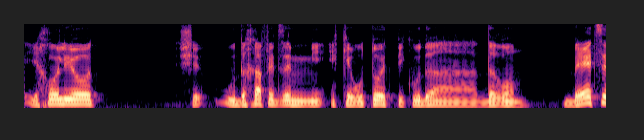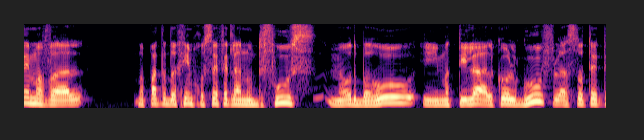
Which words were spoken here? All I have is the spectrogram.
יכול להיות שהוא דחף את זה מהיכרותו את פיקוד הדרום. בעצם אבל מפת הדרכים חושפת לנו דפוס מאוד ברור, היא מטילה על כל גוף לעשות את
